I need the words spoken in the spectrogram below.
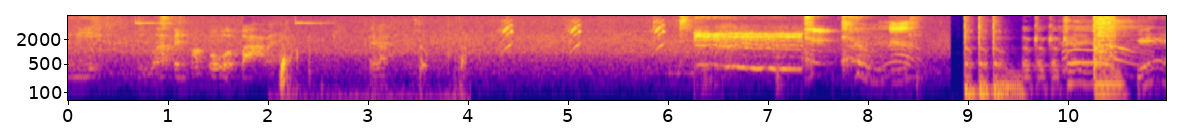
มื้อนี้ ถือว่าเป็นครอบครัวหัวป่าไปได้ปะ Okay. okay. Yeah.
